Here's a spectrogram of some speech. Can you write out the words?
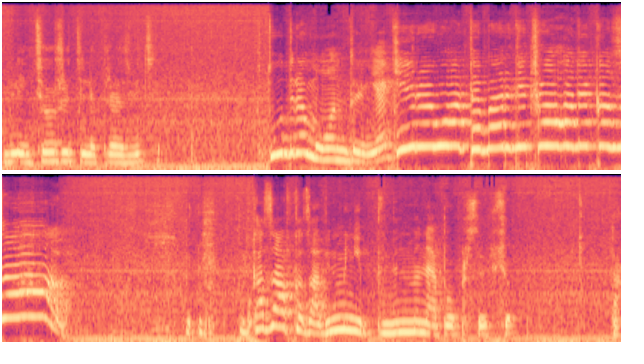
Блін, цього жителя треба звідси. Тут ремонти. Які ремонти? Мер нічого не казав. Казав, казав, він мені він мене попросив. Все. Так.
